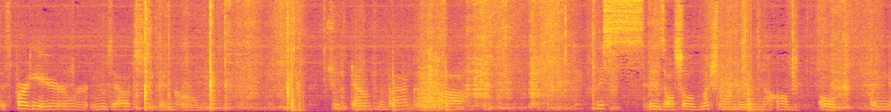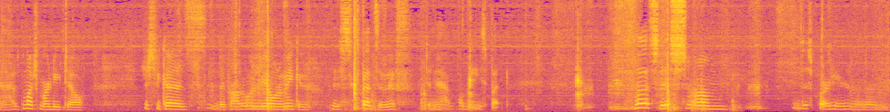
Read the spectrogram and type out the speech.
this part here where it moves out so you can um, shoot it down from the back. Uh, this is also much longer than the um, old thing. It has much more detail. Just because they probably wouldn't be able to make it this expensive if it didn't have all these, but well, that's this. Um, this part here, and then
